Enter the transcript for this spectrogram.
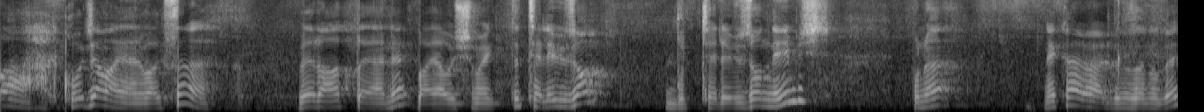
Ah, kocaman yani baksana. Ve rahat da yani. Bayağı hoşuma gitti. Televizyon. Bu televizyon neymiş? Buna ne karar verdiniz Anıl Bey?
